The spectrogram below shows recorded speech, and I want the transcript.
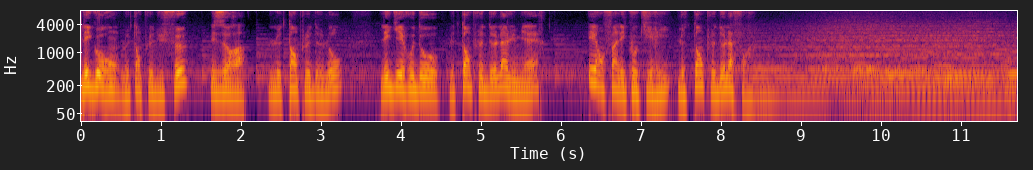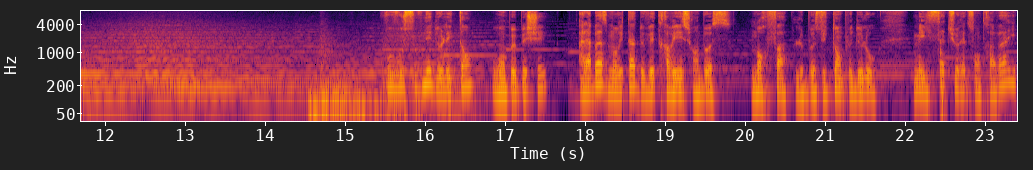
Les Gorons, le temple du feu. Les Zora, le temple de l'eau. Les Gerudo, le temple de la lumière. Et enfin les Kokiri, le temple de la forêt. Vous vous souvenez de l'étang où on peut pêcher? À la base, Morita devait travailler sur un boss, Morpha, le boss du temple de l'eau, mais il saturait de son travail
